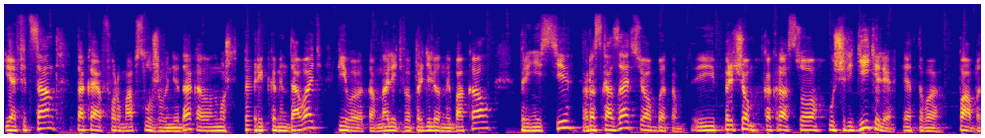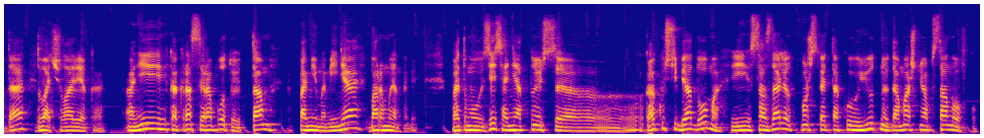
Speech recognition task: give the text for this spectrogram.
и официант, такая форма обслуживания, да, когда он может порекомендовать пиво там налить в определенный бокал, принести, рассказать все об этом. И причем как раз со учредители этого паба, да, два человека, они как раз и работают там, помимо меня, барменами. Поэтому здесь они относятся э, как у себя дома и создали, вот, можно сказать, такую уютную домашнюю обстановку.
